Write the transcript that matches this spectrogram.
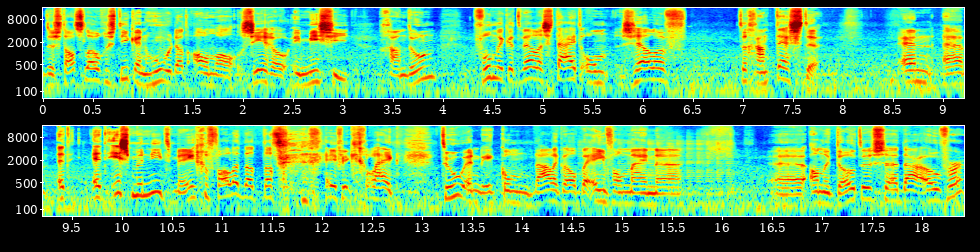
de stadslogistiek en hoe we dat allemaal zero-emissie gaan doen, vond ik het wel eens tijd om zelf te gaan testen. En uh, het, het is me niet meegevallen, dat, dat geef ik gelijk toe. En ik kom dadelijk wel bij een van mijn uh, uh, anekdotes daarover.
